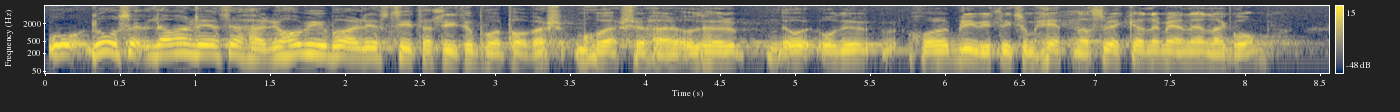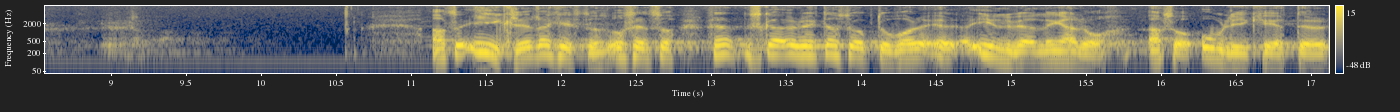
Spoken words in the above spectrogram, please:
Och då, när man läser här, nu har vi ju bara läst, tittat lite på ett par vers, verser här och det, och det har blivit liksom häpnadsväckande med en enda gång. Alltså iklädda Kristus. Och sen, så, sen ska räknas upp då vad invändningar då, alltså olikheter,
